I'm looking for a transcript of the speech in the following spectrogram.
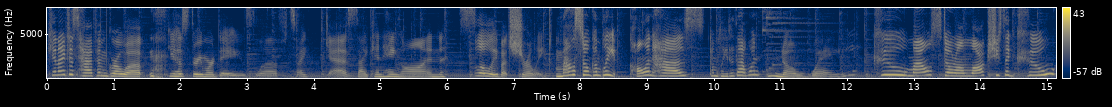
Can I just have him grow up? he has three more days left. I guess I can hang on. Slowly but surely. Milestone complete. Collin has completed that one? No way. Coo, milestone unlocked. She said coo?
